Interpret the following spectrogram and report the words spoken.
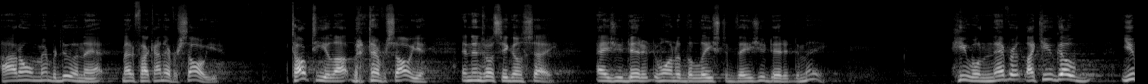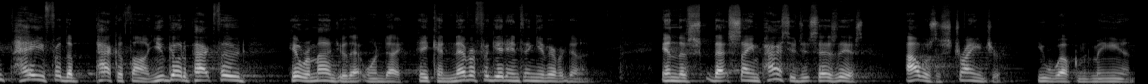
I don't remember doing that. Matter of fact, I never saw you. I talked to you a lot, but I never saw you. And then what's he going to say? as you did it to one of the least of these, you did it to me. He will never, like you go, you pay for the packathon, you go to pack food, He'll remind you of that one day. He can never forget anything you've ever done. In the, that same passage, it says this I was a stranger, you welcomed me in.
